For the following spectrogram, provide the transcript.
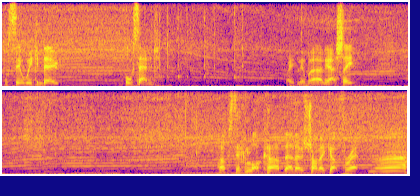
We'll see what we can do. Full send. Wait, a little bit early, actually. Purpose taking a lot of curb there, to try to make up for it. Nah.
